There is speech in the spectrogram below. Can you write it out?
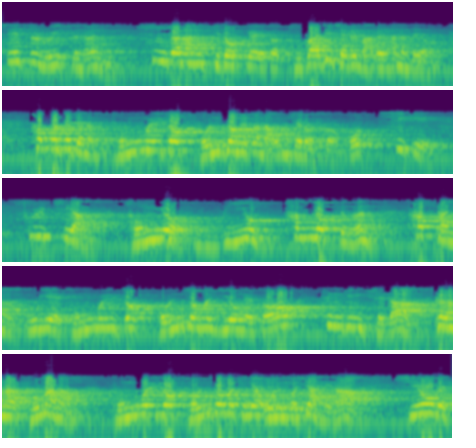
C.S. 루이스는 순전한 기독교에서 두 가지 죄를 말을 하는데요. 첫 번째 죄는 동물적 본성에서 나온 죄로서 곧 시기, 술 취향, 정욕, 미움, 탐욕 등은 사탄이 우리의 동물적 본성을 이용해서 생긴 죄다. 그러나 교만은 동물적 본성을 통해 오는 것이 아니라 지옥에서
